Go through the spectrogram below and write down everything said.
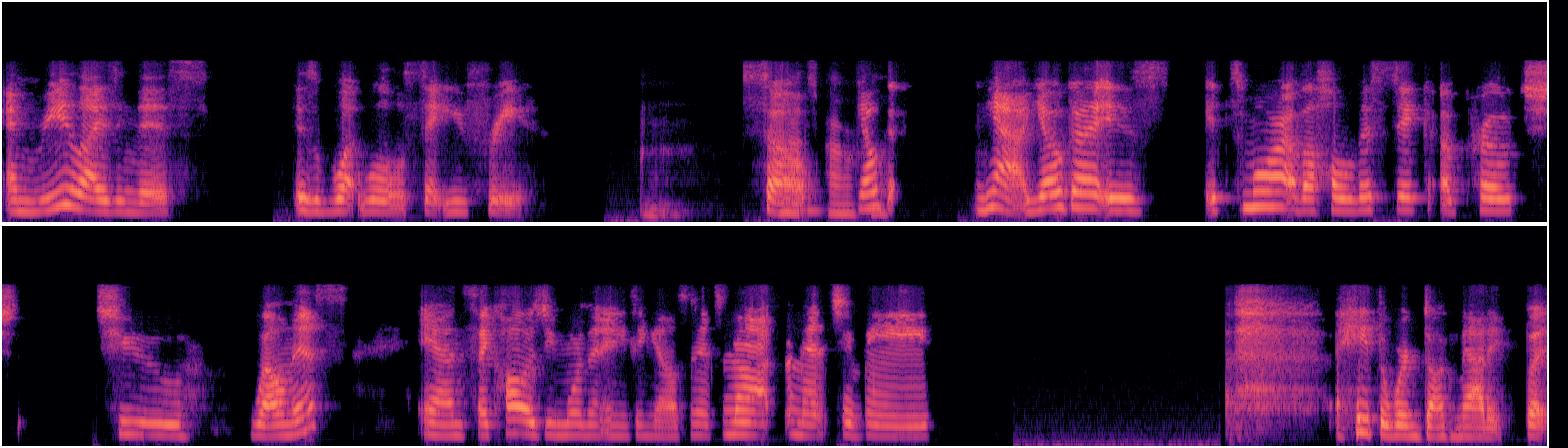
and realizing this is what will set you free. So, yoga, yeah, yoga is it's more of a holistic approach to wellness and psychology more than anything else. And it's not meant to be, I hate the word dogmatic, but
